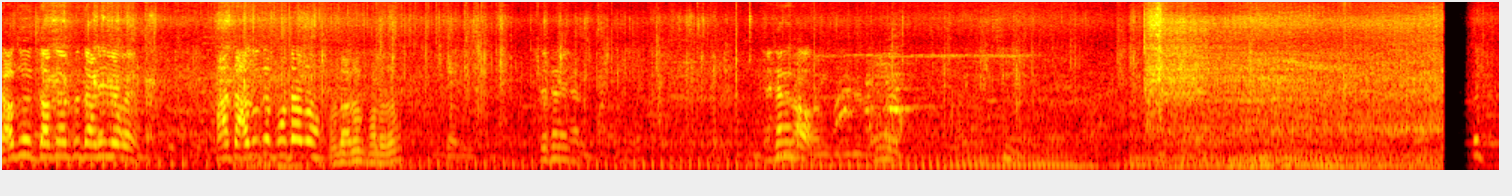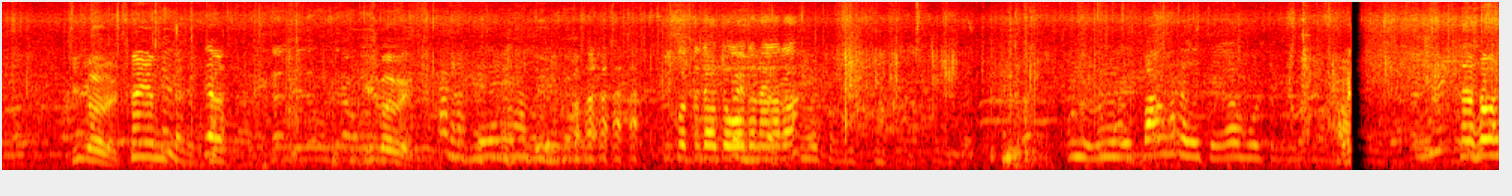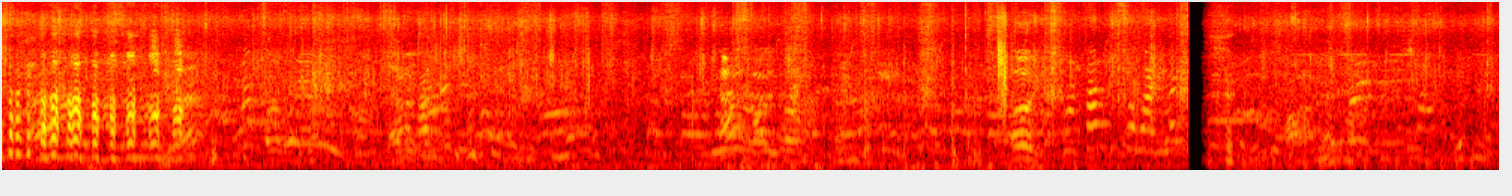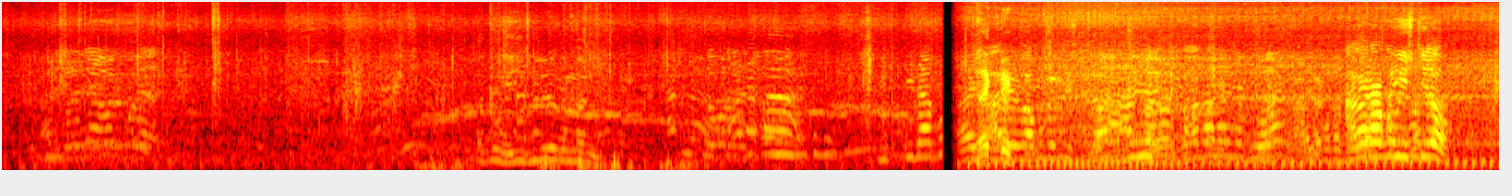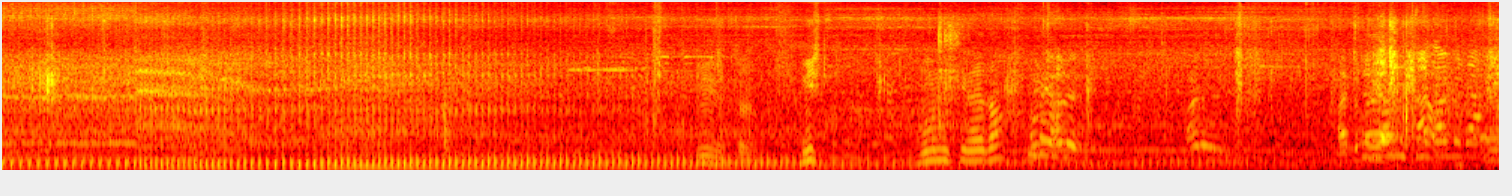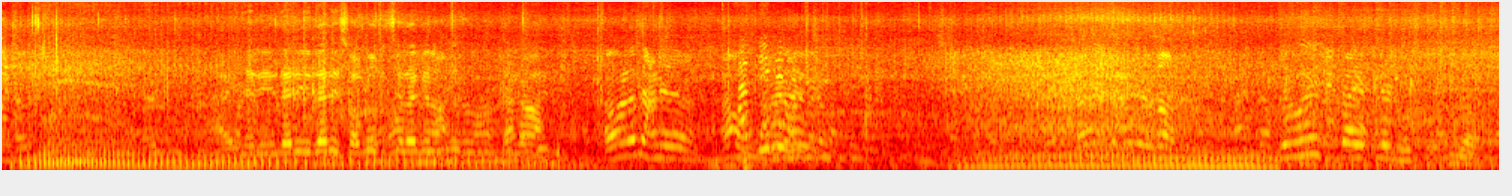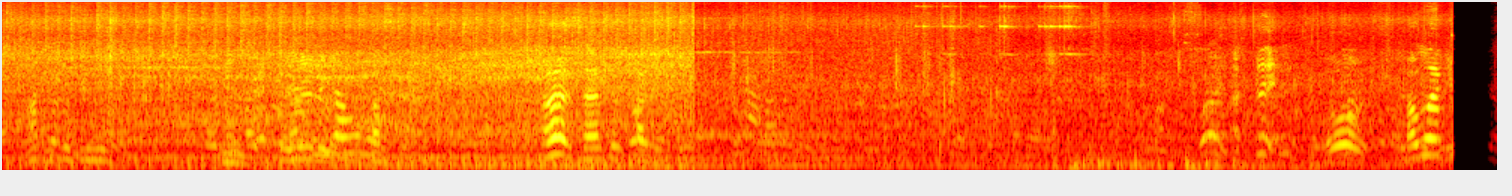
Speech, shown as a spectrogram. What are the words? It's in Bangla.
দাদু দাদু একটু দাঁড়িয়ে যাবেন হ্যাঁ দাদুকে ফোটা দাও ফোন দাও ফোন দাও এখানে এখানে এখানে দাও হুম। এই এমনি থাকে। কি করতে চাও তো কত টাকা আগা কাকু মিষ্টি দাও Miş. Bunu mişi ne da? इधर इधर इधर सब लोग पीछे लगे ना सर तो Oh.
